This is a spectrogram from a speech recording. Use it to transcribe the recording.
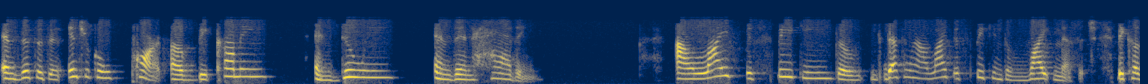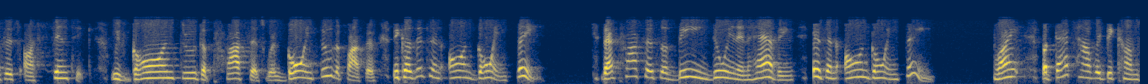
And this is an integral part of becoming and doing and then having. Our life is speaking the that's when our life is speaking the right message because it's authentic. We've gone through the process. We're going through the process because it's an ongoing thing. That process of being, doing, and having is an ongoing thing, right? But that's how it becomes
